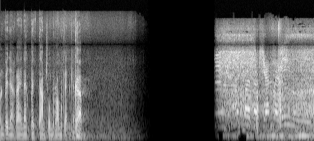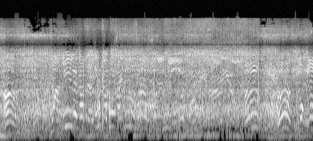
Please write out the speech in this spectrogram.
นเป็นอย่างไรนะไปตามชมพร้อมกันครับ ครับ ไปแบบยันไปเลย อ่าอย่างนี้เลยครับอย่างนี้กับพวกไปนู่นมาเออเออตกเรา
